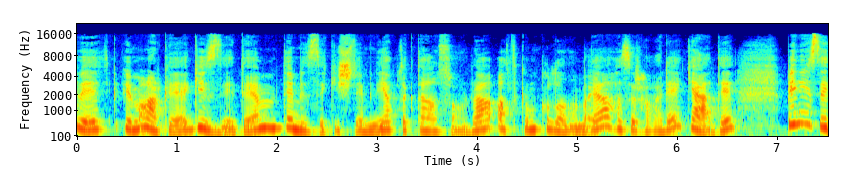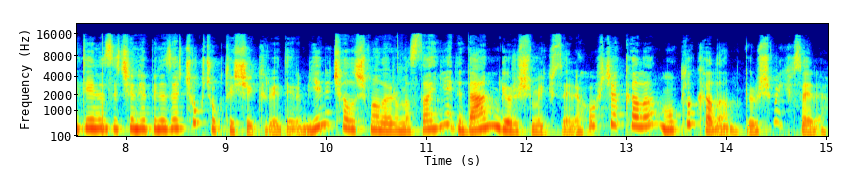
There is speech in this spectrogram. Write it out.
Evet ipimi arkaya gizledim. Temizlik işlemini yaptıktan sonra atkım kullanılmaya hazır hale geldi. Beni izlediğiniz için hepinize çok çok teşekkür ederim. Yeni çalışmalarımızda yeniden görüşmek üzere. Hoşça kalın, mutlu kalın. Görüşmek üzere.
